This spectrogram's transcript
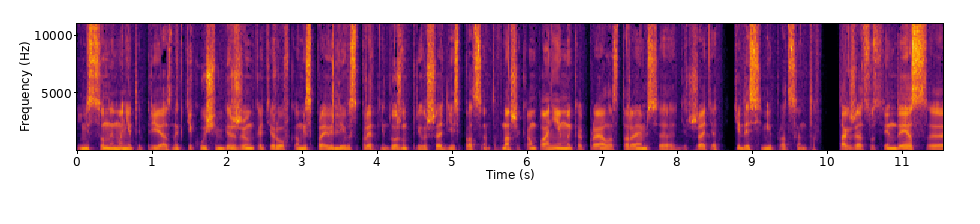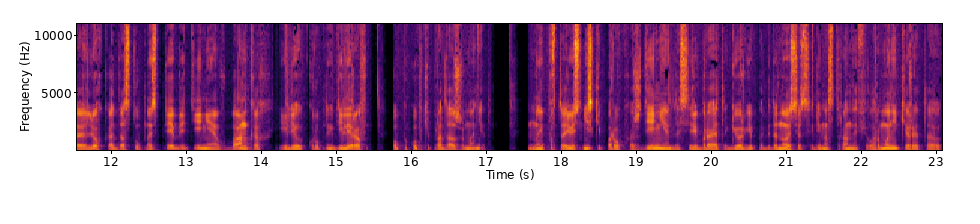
инвестиционные монеты привязаны к текущим биржевым котировкам, и справедливый спред не должен превышать 10%. В нашей компании мы, как правило, стараемся держать от 5 до 7%. Также отсутствие НДС, э, легкая доступность приобретения в банках или у крупных дилеров по покупке продаже монет. Ну и, повторюсь, низкий порог вхождения для серебра это Георгий Победоносец или иностранный филармоникер, это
